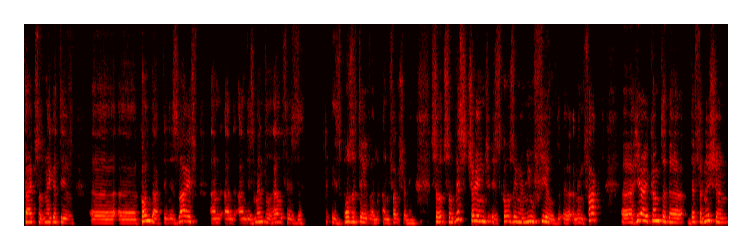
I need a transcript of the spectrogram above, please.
types of negative conduct in his life and, and, and his mental health is is positive and, and functioning. So, so this change is causing a new field. Uh, and in fact, uh, here I come to the definition uh,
